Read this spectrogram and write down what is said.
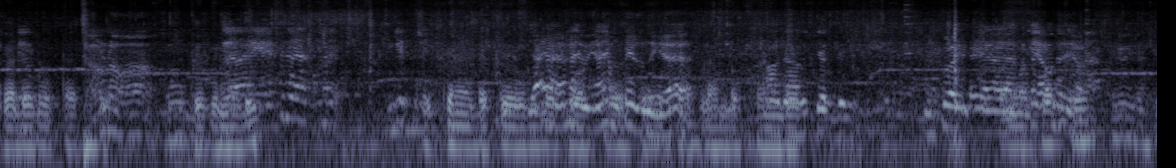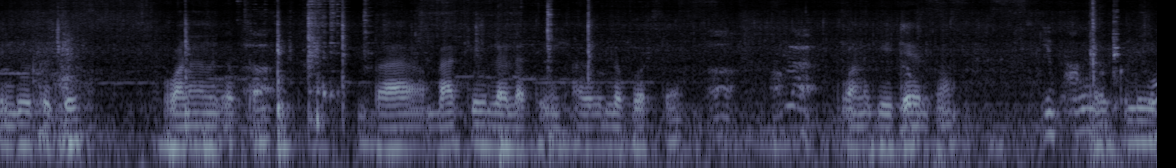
கிளறி விட்டாச்சு பின்னாடி சிக்கன் எடுத்து கிண்டி விட்டுட்டு வணங்கினதுக்கப்புறம் பா பாக்கி உள்ள எல்லாத்தையும் அது உள்ளே போட்டு வணக்கிக்கிட்டே இருக்கும். அதுக்குள்ளேயே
